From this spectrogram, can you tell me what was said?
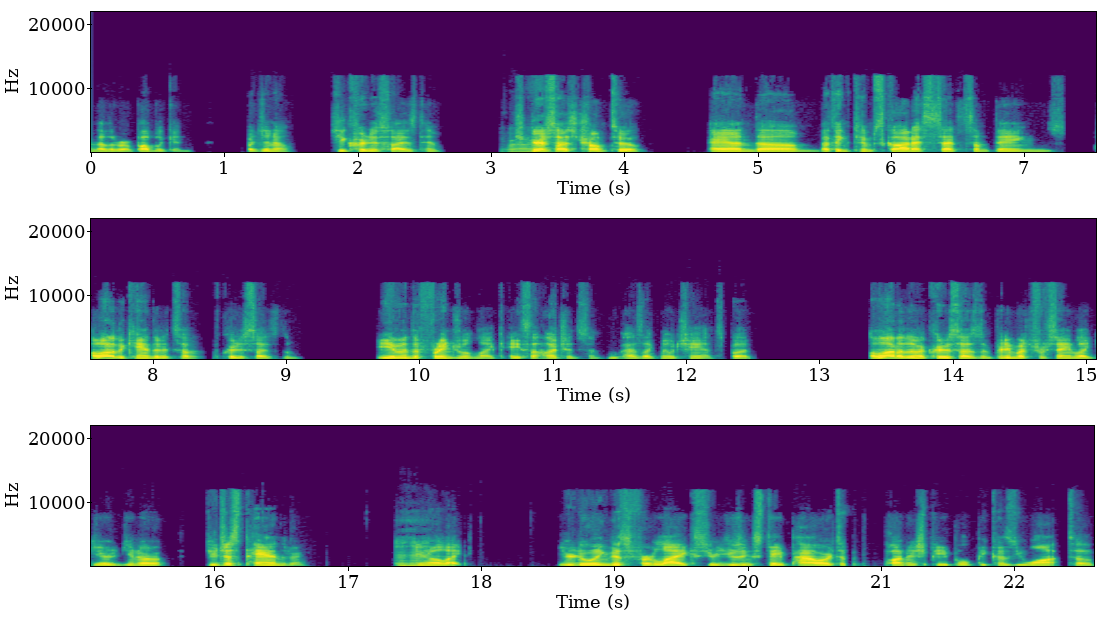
another Republican. But you know, she criticized him. She criticized Trump too, and um, I think Tim Scott has said some things. A lot of the candidates have criticized them, even the fringe one like Asa Hutchinson, who has like no chance. But a lot of them have criticized them pretty much for saying like you're you know you're just pandering. Mhm. You know, like you're doing this for likes. You're using state power to punish people because you want to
